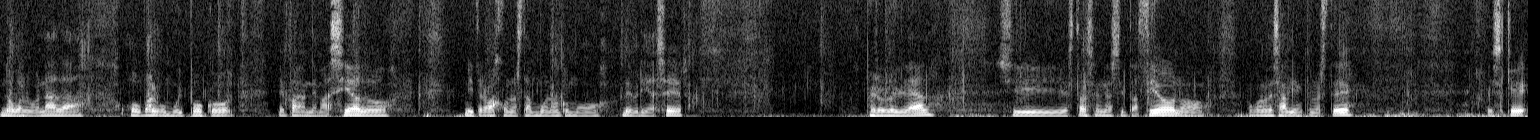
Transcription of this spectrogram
no valgo nada o valgo muy poco, me pagan demasiado, mi trabajo no es tan bueno como debería ser. Pero lo ideal, si estás en una situación o, o conoces a alguien que lo esté, es que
